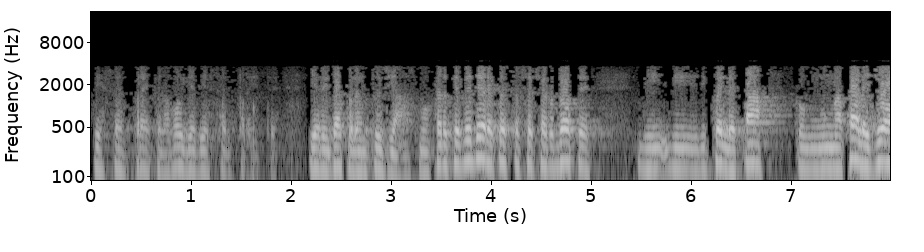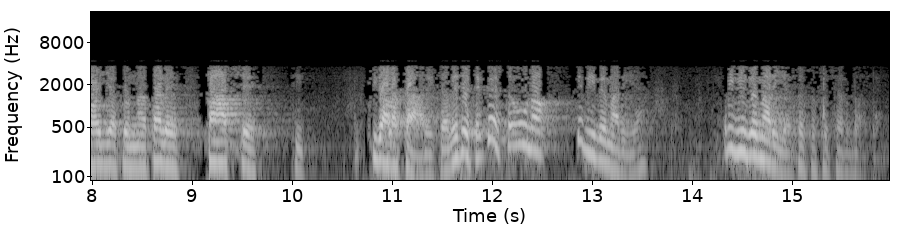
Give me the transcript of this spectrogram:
di essere prete, la voglia di essere prete, gli ha ridato l'entusiasmo, perché vedere questo sacerdote di, di, di quell'età con una tale gioia, con una tale pace, ti, ti dà la carica. Vedete, questo è uno che vive Maria, rivive Maria questo sacerdote.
